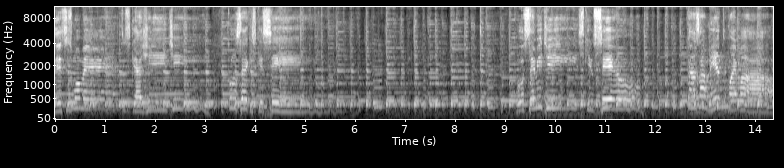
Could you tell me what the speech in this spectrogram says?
Nesses momentos que a gente consegue esquecer. Você me diz que o seu casamento vai mal.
